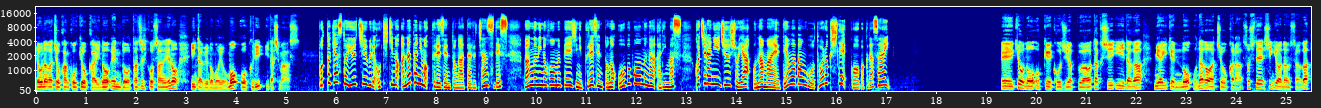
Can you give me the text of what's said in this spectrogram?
女川町観光協会の遠藤達彦さんへのインタビューの模様もお送りいたしますポッドキャスト YouTube でお聞きのあなたにもプレゼントが当たるチャンスです。番組のホームページにプレゼントの応募フォームがあります。こちらに住所やお名前、電話番号を登録してご応募ください。えー、今日の OK 工事アップは私、飯田が宮城県の女川町から、そして新業アナウンサーが、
